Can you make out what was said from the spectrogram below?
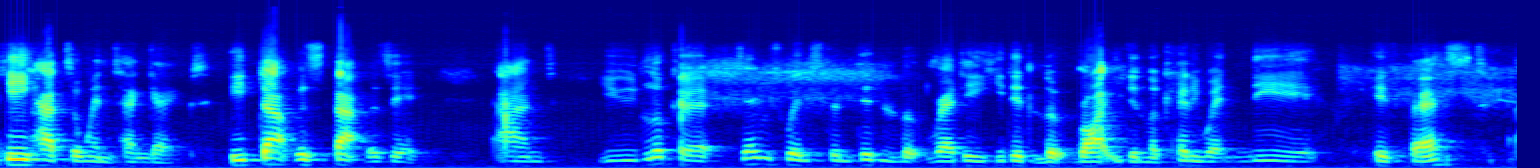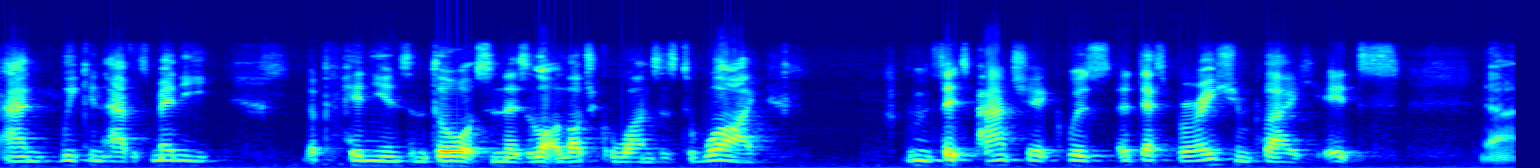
he had to win 10 games. He that was that was it. And you look at Jameis Winston didn't look ready, he didn't look right, he didn't look anywhere near his best. And we can have as many opinions and thoughts, and there's a lot of logical ones as to why. And Fitzpatrick was a desperation play. It's uh,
